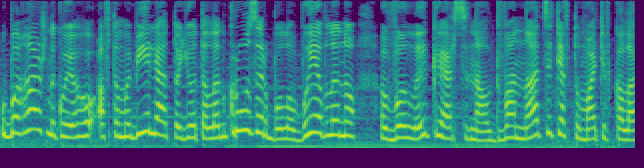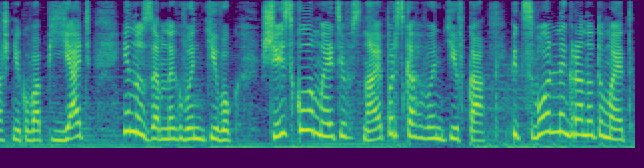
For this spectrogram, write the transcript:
У багажнику його автомобіля Toyota Land Cruiser було виявлено великий арсенал: 12 автоматів Калашнікова, 5 іноземних гвинтівок, 6 кулеметів, снайперська гвинтівка, підствольний гранатомет,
